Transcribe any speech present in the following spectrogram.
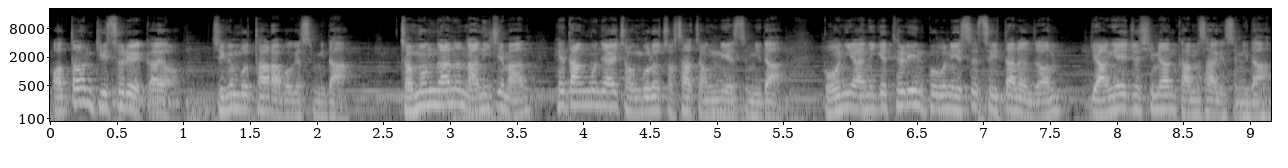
어떤 기술일까요? 지금부터 알아보겠습니다. 전문가는 아니지만 해당 분야의 정보를 조사 정리했습니다. 본의 아니게 틀린 부분이 있을 수 있다는 점 양해해 주시면 감사하겠습니다.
